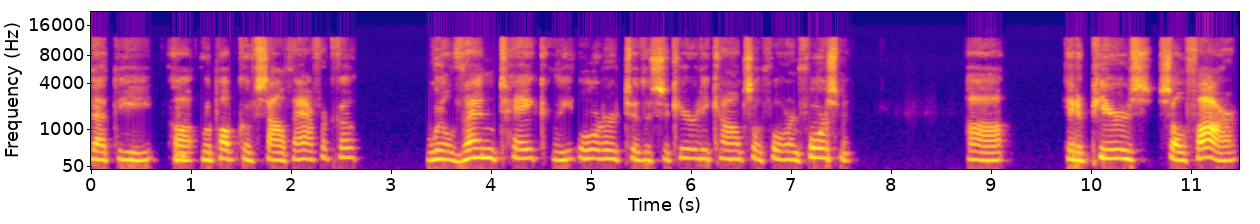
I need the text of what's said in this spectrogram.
that the uh, Republic of South Africa will then take the order to the Security Council for enforcement. Uh, it appears so far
